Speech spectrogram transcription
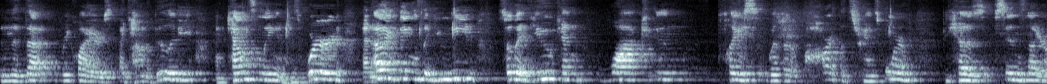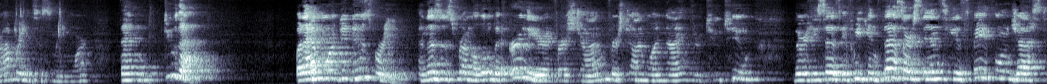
And that that requires accountability and counseling and His Word and other things that you need so that you can walk in place with a heart that's transformed because sin's not your operating system anymore, then do that. But I have more good news for you. And this is from a little bit earlier in 1 John, 1 John 1 9 through 2 2, where he says, If we confess our sins, he is faithful and just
